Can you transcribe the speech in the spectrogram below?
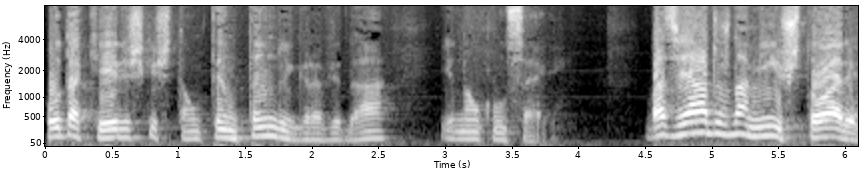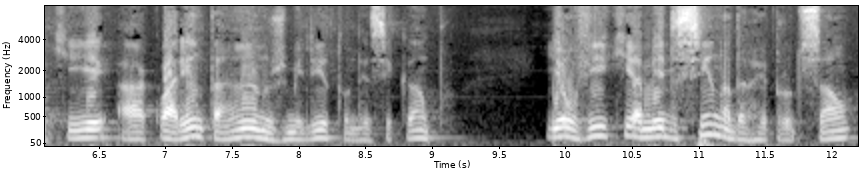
ou daqueles que estão tentando engravidar e não conseguem. Baseados na minha história, que há 40 anos milito nesse campo, e eu vi que a medicina da reprodução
